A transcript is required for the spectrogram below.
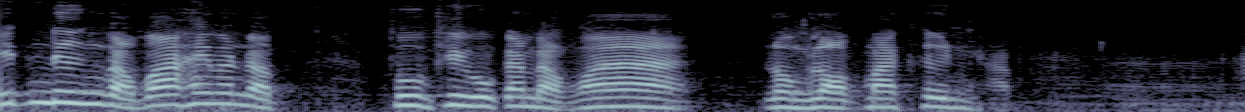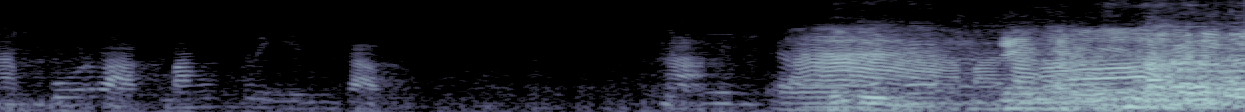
นิดนึงแบบว่าให้มันแบบฟูลฟิลกันแบบว่าลงล็อกมากขึ้นครับ อะคู่รักบ้างกรีนกับ ค่ะอ่าดีมาดีมาดีดี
